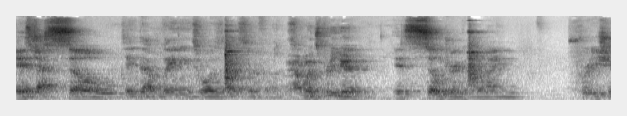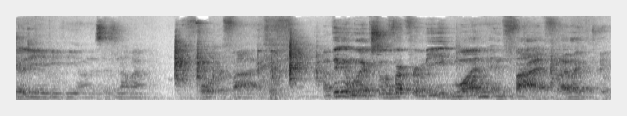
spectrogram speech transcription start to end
It's Yeah, just so I think that leaning towards that so far. That one's pretty good. it's so drinkable, and I'm pretty sure the ABV on this is not four or five. I'm thinking like so far for me, one and five. I like, like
